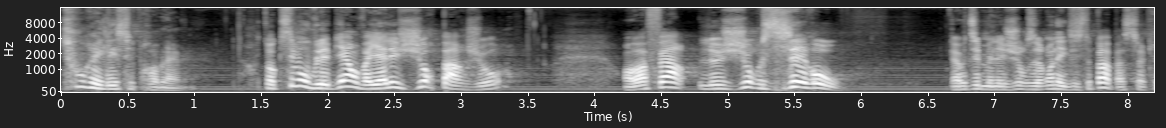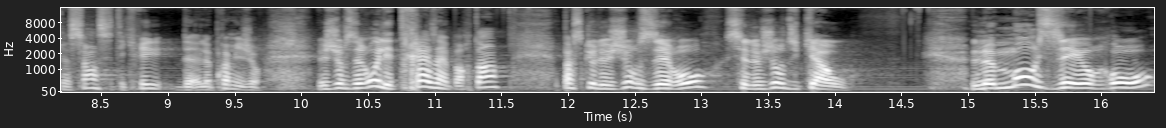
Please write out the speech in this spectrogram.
tout régler ses problèmes. Donc, si vous voulez bien, on va y aller jour par jour. On va faire le jour zéro vous dites, mais le jour zéro n'existe pas parce que Christian, c'est écrit le premier jour. Le jour zéro, il est très important parce que le jour zéro, c'est le jour du chaos. Le mot zéro,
